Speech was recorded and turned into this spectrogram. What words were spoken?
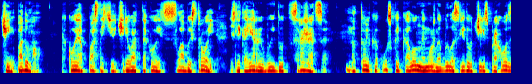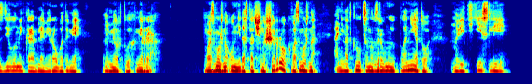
Чинь подумал, какой опасностью чреват такой слабый строй, если каяры выйдут сражаться. Но только узкой колонной можно было следовать через проход, сделанный кораблями-роботами в мертвых мирах. Возможно, он недостаточно широк, возможно, они наткнутся на взрывную планету, но ведь если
